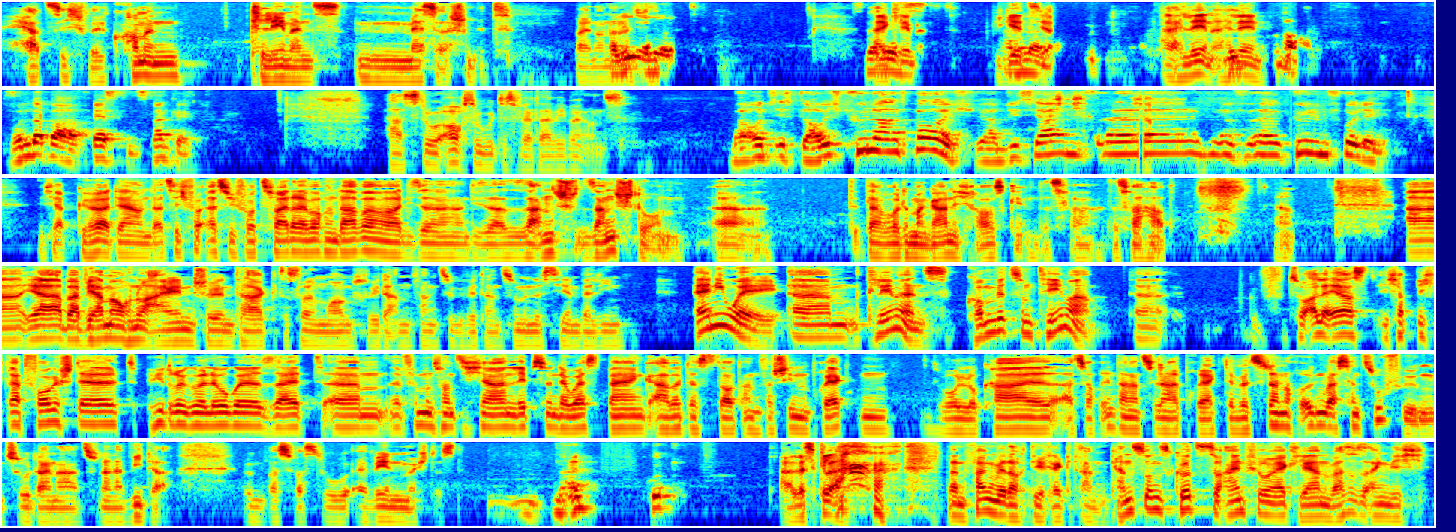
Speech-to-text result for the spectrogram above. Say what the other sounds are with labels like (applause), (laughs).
Herzlich willkommen, Clemens Messerschmidt bei 99. Hallo. Hi Clemens. Wie geht's dir? Helene, Helene. Wunderbar, bestens, danke. Hast du auch so gutes Wetter wie bei uns? Bei uns ist, glaube ich, kühler als bei euch. Wir haben dieses Jahr einen äh, äh, kühlen Frühling. Ich habe gehört, ja. Und als ich, als ich vor zwei, drei Wochen da war, war dieser, dieser Sand, Sandsturm. Äh, da wollte man gar nicht rausgehen. Das war, das war hart. Ja. Äh, ja, aber wir haben auch nur einen schönen Tag. Das soll morgen schon wieder anfangen zu gewittern, zumindest hier in Berlin. Anyway, ähm, Clemens, kommen wir zum Thema. Äh, zuallererst, ich habe dich gerade vorgestellt, Hydrogeologe, seit ähm, 25 Jahren lebst du in der Westbank, arbeitest dort an verschiedenen Projekten, sowohl lokal als auch international Projekte. Willst du da noch irgendwas hinzufügen zu deiner, zu deiner Vita? Irgendwas, was du erwähnen möchtest? Nein, gut. Alles klar. (laughs) Dann fangen wir doch direkt an. Kannst du uns kurz zur Einführung erklären, was ist eigentlich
